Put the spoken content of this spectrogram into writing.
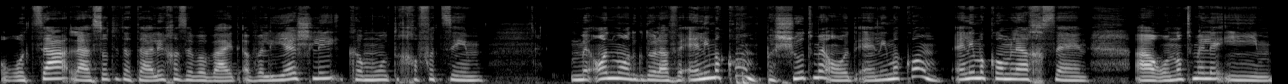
רוצה לעשות את התהליך הזה בבית, אבל יש לי כמות חפצים. מאוד מאוד גדולה ואין לי מקום, פשוט מאוד אין לי מקום. אין לי מקום לאחסן, הארונות מלאים,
